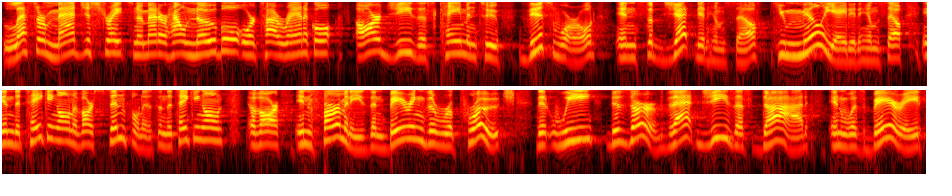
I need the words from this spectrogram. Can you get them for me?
lesser magistrates, no matter how noble or tyrannical our Jesus came into this world and subjected himself, humiliated himself in the taking on of our sinfulness and the taking on of our infirmities and bearing the reproach that we deserve. That Jesus died and was buried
